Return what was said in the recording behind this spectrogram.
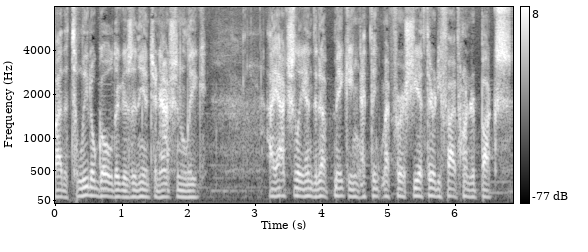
by the Toledo Goaldiggers in the International League. I actually ended up making, I think, my first year, 3,500 bucks.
